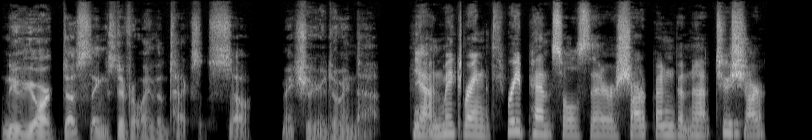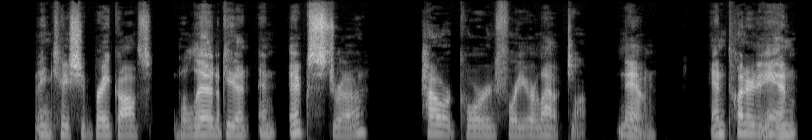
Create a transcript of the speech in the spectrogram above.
New York does things differently than Texas. So make sure you're doing that. Yeah, and make bring three pencils that are sharpened but not too sharp in case you break off the lid. Get an extra power cord for your laptop now and put it in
